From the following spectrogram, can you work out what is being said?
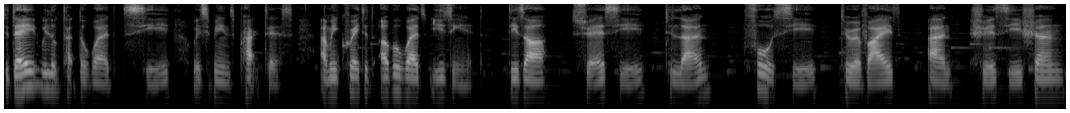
Today we looked at the word xi, which means practice, and we created other words using it. These are 学习 to learn, 复习 to revise, and 实习生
